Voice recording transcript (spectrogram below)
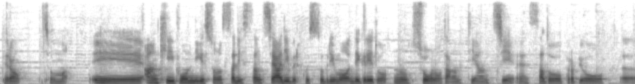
però insomma e anche i fondi che sono stati stanziati per questo primo decreto non sono tanti, anzi è stato proprio eh,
